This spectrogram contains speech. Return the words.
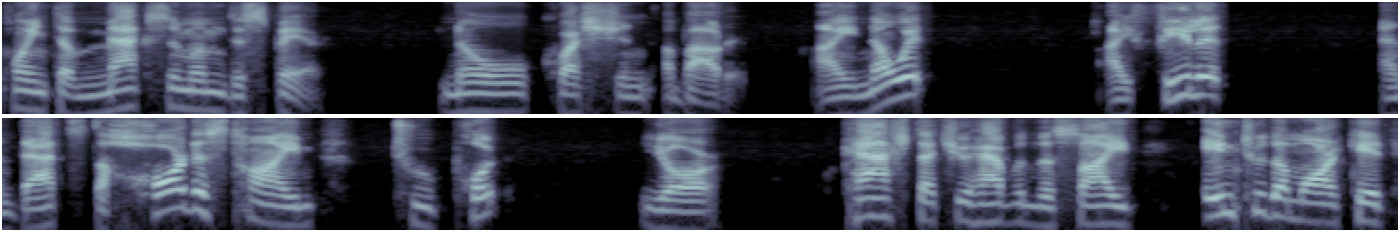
point of maximum despair. No question about it. I know it. I feel it. And that's the hardest time to put your cash that you have on the side into the market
